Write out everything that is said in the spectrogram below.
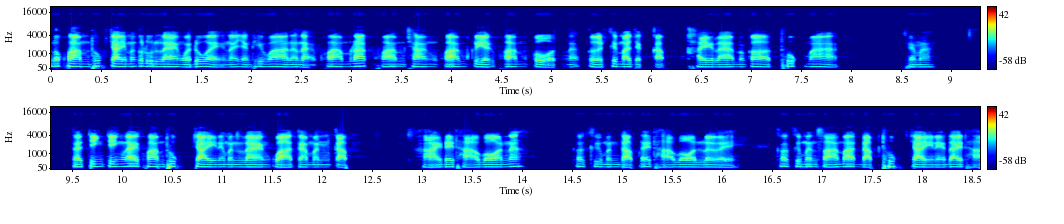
แล้วความทุกข์ใจมันก็รุนแรงกว่าด้วยนะอย่างที่ว่านั่นแหละ ความรักความชังความเกลียดความโกรธนะเกิดขึ้นมาจากกับใครแล้วมันก็ทุกข์มากใช่ไหม แต่จริง ๆ ไล่ความทุกข์ใจเนี่ยมันแรงกว่า แต่มันกลับหายได้ถาวรนนะก็คือมันดับได้ถาวรเลย ก็คือมันสามารถดับทุกข์ใจเนี่ยได้ถา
